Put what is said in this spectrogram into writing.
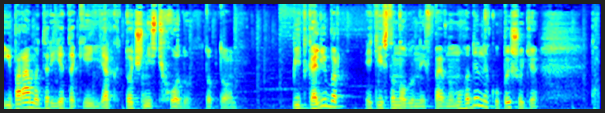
і параметр є такий, як точність ходу. Тобто під калібр, який встановлений в певному годиннику, пишуть там,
